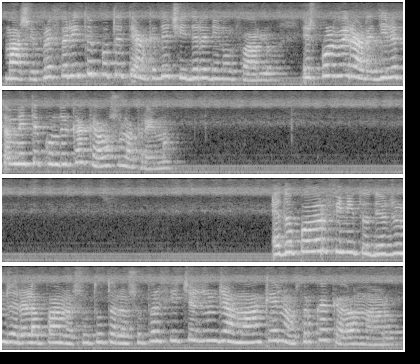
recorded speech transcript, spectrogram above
Ma se preferite potete anche decidere di non farlo e spolverare direttamente con del cacao sulla crema. E dopo aver finito di aggiungere la panna su tutta la superficie aggiungiamo anche il nostro cacao amaro.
